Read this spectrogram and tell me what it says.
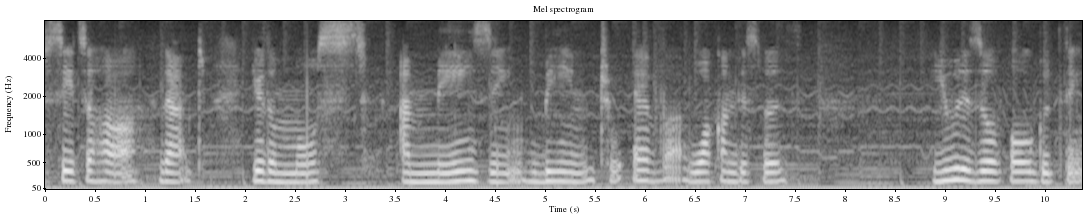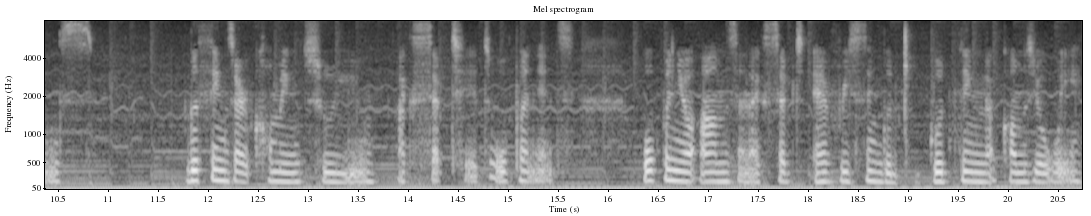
say to her that you're the most amazing being to ever walk on this earth. You deserve all good things. Good things are coming to you. Accept it, open it. Open your arms and accept every single good thing that comes your way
